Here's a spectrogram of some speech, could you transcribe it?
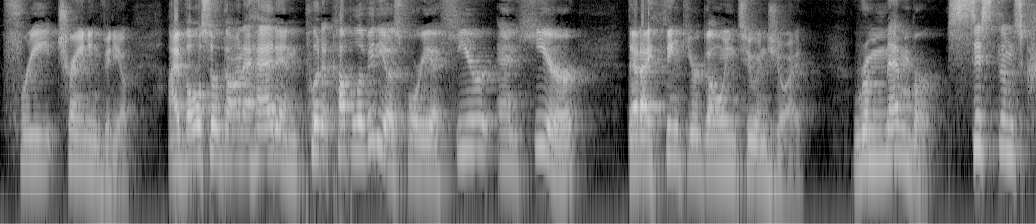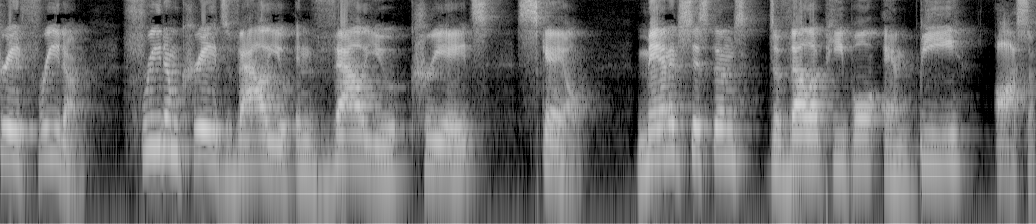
free training video. I've also gone ahead and put a couple of videos for you here and here that I think you're going to enjoy. Remember, systems create freedom. Freedom creates value, and value creates scale. Manage systems, develop people, and be awesome.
